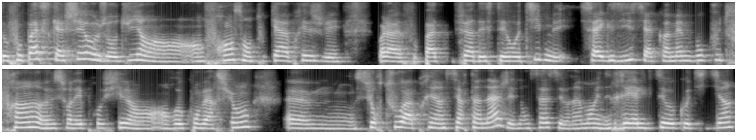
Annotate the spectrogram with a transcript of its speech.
Donc, faut pas se cacher aujourd'hui en, France, en tout cas. Après, je vais, voilà, faut pas faire des stéréotypes, mais ça existe. Il y a quand même beaucoup de freins euh, sur les profils en, reconversion, euh, surtout après un certain âge. Et donc, ça, c'est vraiment une réalité au quotidien.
